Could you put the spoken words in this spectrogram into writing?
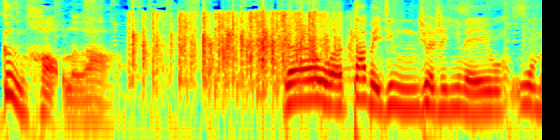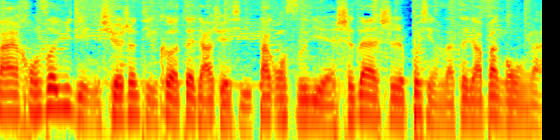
更好了啊！然而我大北京却是因为雾霾、红色预警，学生停课在家学习，大公司也实在是不行了，在家办公了，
